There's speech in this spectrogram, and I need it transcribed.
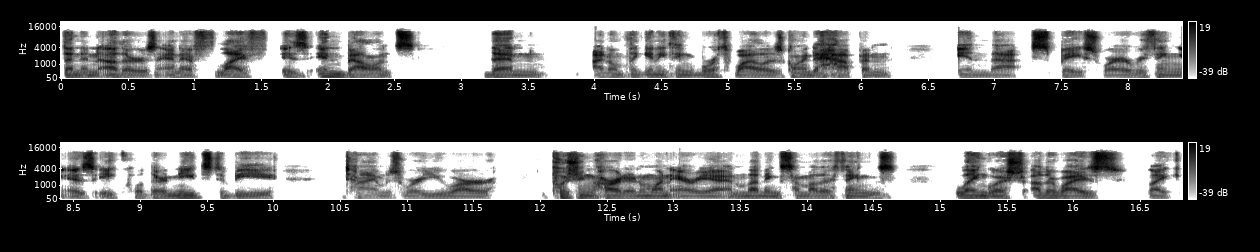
than in others. And if life is in balance, then I don't think anything worthwhile is going to happen in that space where everything is equal. There needs to be times where you are pushing hard in one area and letting some other things languish. Otherwise, like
